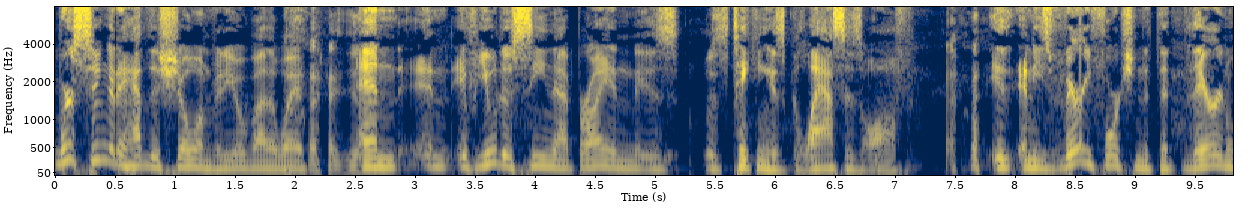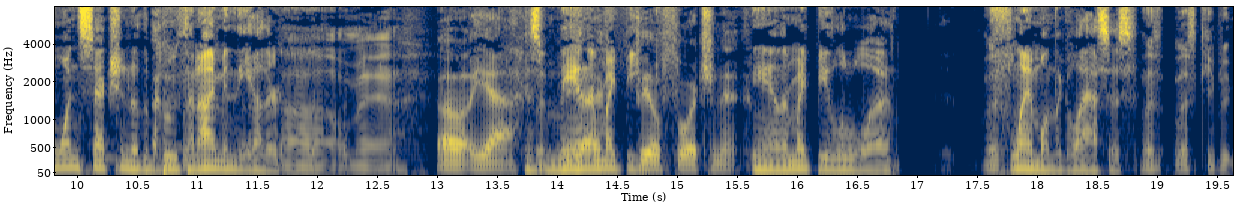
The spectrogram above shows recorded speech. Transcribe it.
We're soon going to have this show on video, by the way. Yeah. And and if you would have seen that, Brian is was taking his glasses off, and he's very fortunate that they're in one section of the booth and I'm in the other. Oh man. Oh yeah. 'Cause, man, Yeah, there might be Feel fortunate. yeah, there might be a little uh, phlegm on the glasses. Let's let's keep it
